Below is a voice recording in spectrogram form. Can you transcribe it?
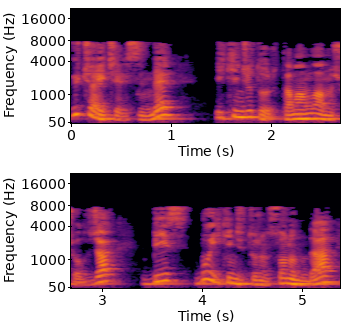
3 ay içerisinde ikinci tur tamamlanmış olacak. Biz bu ikinci turun sonunda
